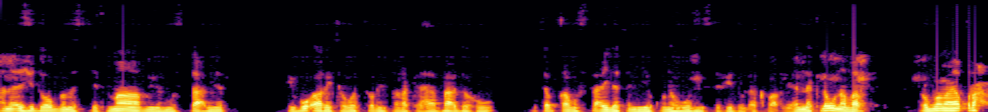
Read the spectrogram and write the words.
أنا أجد ربما استثمار من المستعمر في بؤر توتر تركها بعده لتبقى مفتعلة ليكون هو المستفيد الأكبر. لأنك لو نظرت ربما يطرح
